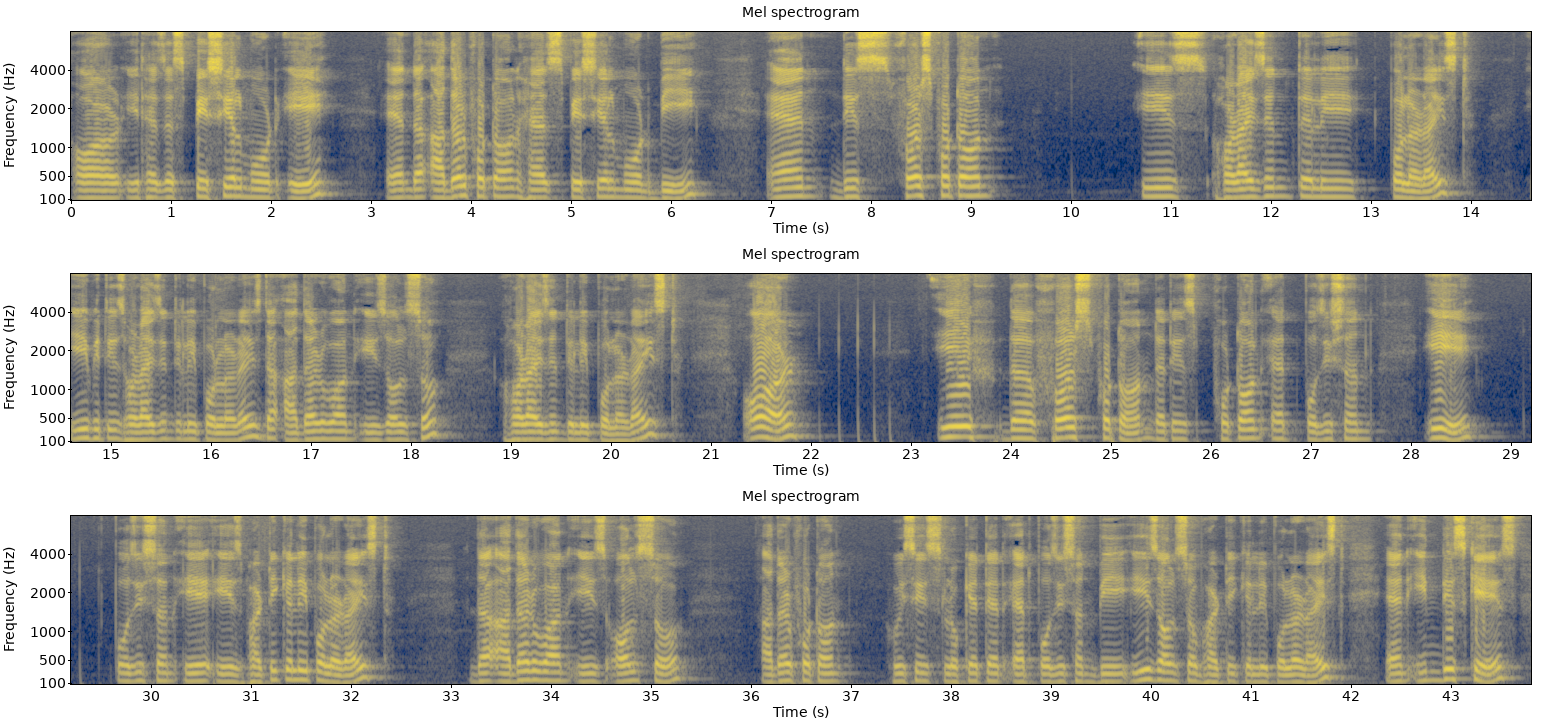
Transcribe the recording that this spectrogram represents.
or it has a spatial mode A and the other photon has spatial mode B and this first photon is horizontally polarized. If it is horizontally polarized the other one is also horizontally polarized. Or if the first photon that is photon at position A position A is vertically polarized the other one is also other photon which is located at position B is also vertically polarized and in this case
